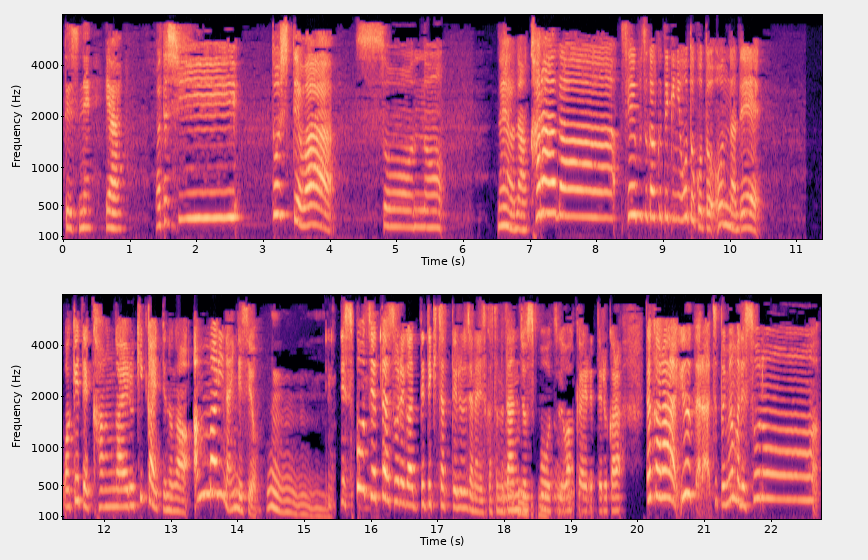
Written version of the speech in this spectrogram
ですね。いや、私としては、その、なんやろな、体、生物学的に男と女で分けて考える機会っていうのがあんまりないんですよ。うんうんうんうん。で、スポーツやったらそれが出てきちゃってるじゃないですか。その男女スポーツ分かれてるから。だから、言うたら、ちょっと今までその、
